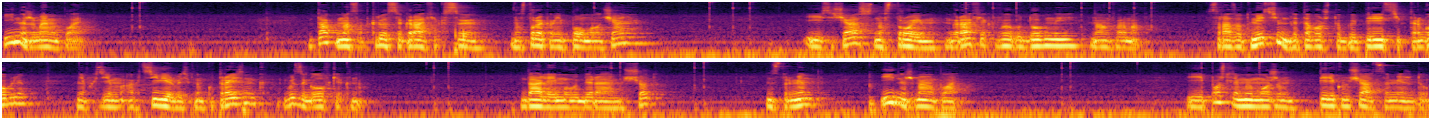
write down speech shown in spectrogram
И нажимаем Apply. Итак, у нас открылся график с настройками по умолчанию. И сейчас настроим график в удобный нам формат. Сразу отметим, для того, чтобы перейти к торговле, необходимо активировать кнопку Tracing в заголовке окна. Далее мы выбираем счет, инструмент и нажимаем Apply. И после мы можем переключаться между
